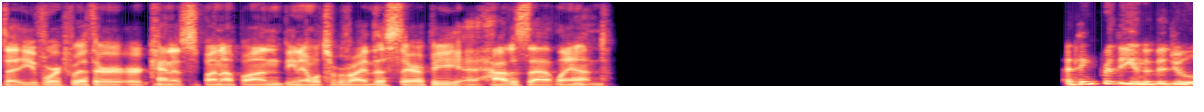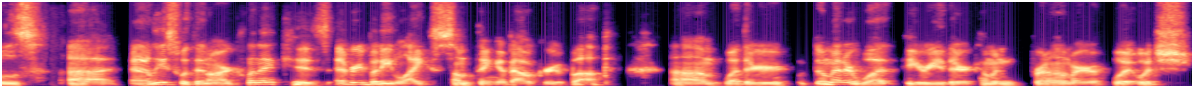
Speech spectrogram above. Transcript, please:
that you've worked with or, or, kind of spun up on being able to provide this therapy. How does that land? I think for the individuals, uh, at least within our clinic, is everybody likes something about group up. Um, whether no matter what theory they're coming from or what, which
